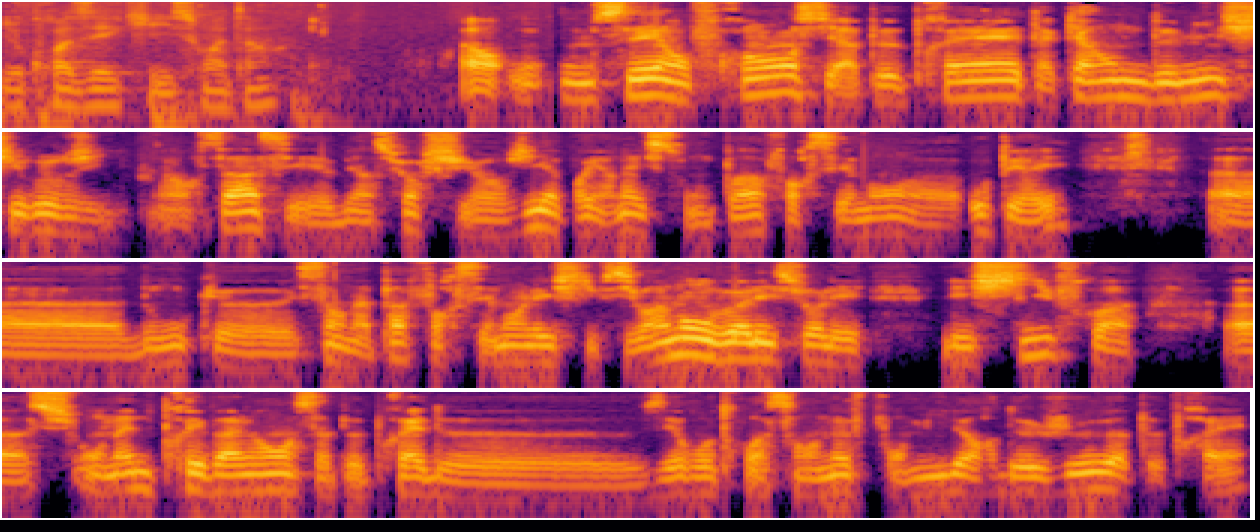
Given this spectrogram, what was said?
de croisés qui sont atteints? Alors, on, sait en France, il y a à peu près, tu as 42 000 chirurgies. Alors ça, c'est bien sûr chirurgie. Après, il y en a, ils ne sont pas forcément euh, opérés. Euh, donc euh, ça, on n'a pas forcément les chiffres. Si vraiment on veut aller sur les, chiffres, on a une prévalence à peu près de 0,309 pour 1000 heures de jeu à peu près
